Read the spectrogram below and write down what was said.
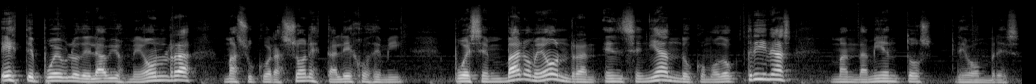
este pueblo de labios me honra, mas su corazón está lejos de mí, pues en vano me honran, enseñando como doctrinas mandamientos de hombres.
